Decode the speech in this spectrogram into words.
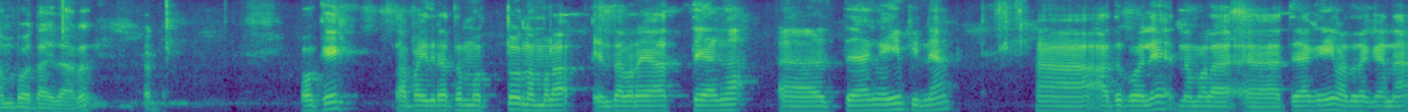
സംഭവം. ഇതാ ഇതാണ്. ഓക്കെ. അപ്പോൾ ഇതിനകത്ത് മൊത്തം നമ്മൾ എന്താ പറയുക തേങ്ങ തേങ്ങയും പിന്നെ അതുപോലെ നമ്മൾ തേങ്ങയും അതിനൊക്കെ തന്നെ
